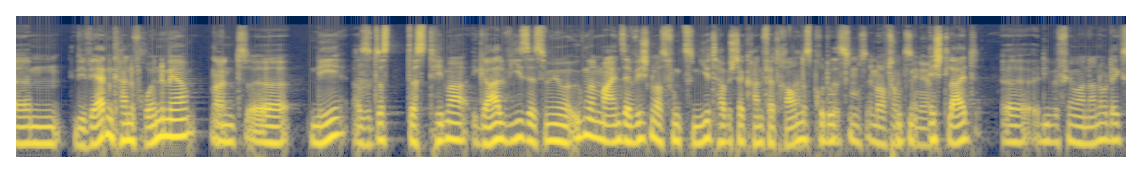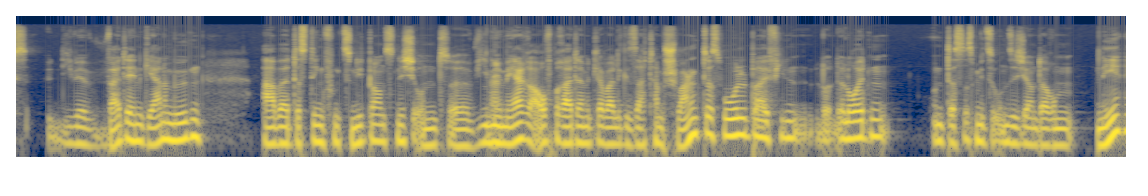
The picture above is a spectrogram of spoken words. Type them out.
Ähm, wir werden keine Freunde mehr. Nein. Und äh, nee, also das, das Thema, egal wie, selbst wenn wir mal irgendwann mal eins erwischen, was funktioniert, habe ich da kein Vertrauen. Das Produkt Das muss immer tut mir funktionieren. echt leid, äh, liebe Firma Nanodex, die wir weiterhin gerne mögen. Aber das Ding funktioniert bei uns nicht. Und äh, wie mir Nein. mehrere Aufbereiter mittlerweile gesagt haben, schwankt das wohl bei vielen Le Leuten. Und das ist mir zu unsicher und darum, nee.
